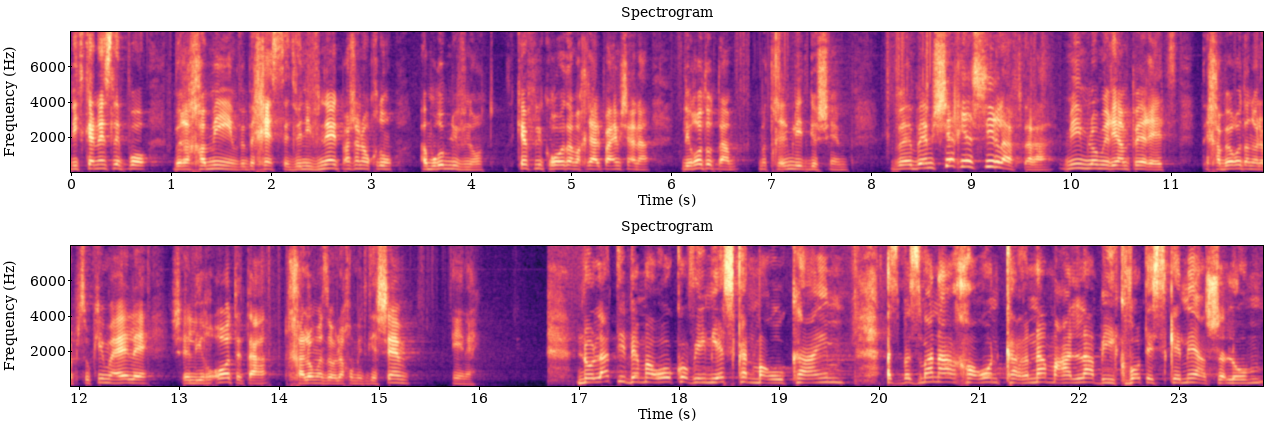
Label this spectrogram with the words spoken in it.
נתכנס לפה ברחמים ובחסד, ונבנה את מה שאנחנו אמורים לבנות. כיף לקרוא אותם אחרי אלפיים שנה, לראות אותם מתחילים להתגשם. ובהמשך ישיר להפטרה, מי אם לא מרים פרץ, תחבר אותנו לפסוקים האלה של לראות את החלום הזה הולך ומתגשם. הנה. נולדתי במרוקו, ואם יש כאן מרוקאים, אז בזמן האחרון קרנה מעלה בעקבות הסכמי השלום,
